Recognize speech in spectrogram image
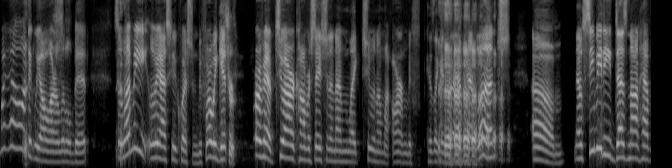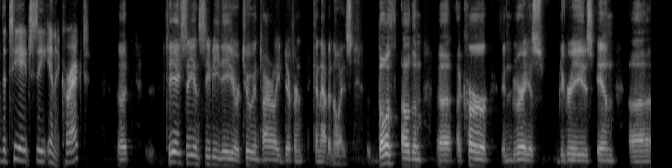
well, I think we all are a little bit. So let me let me ask you a question before we get sure. before we have two hour conversation and I'm like chewing on my arm because like I said I haven't had lunch. Um, now CBD does not have the THC in it, correct? Uh, THC and CBD are two entirely different cannabinoids. Both of them uh, occur in various degrees in uh,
